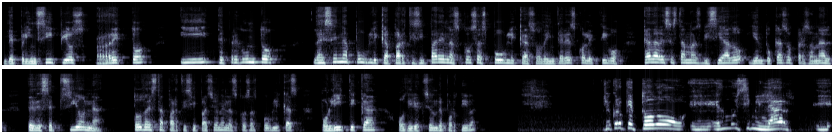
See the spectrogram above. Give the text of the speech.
de principios, recto, y te pregunto, la escena pública, participar en las cosas públicas o de interés colectivo, cada vez está más viciado y en tu caso personal, ¿te decepciona toda esta participación en las cosas públicas, política o dirección deportiva? Yo creo que todo eh, es muy similar, eh,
